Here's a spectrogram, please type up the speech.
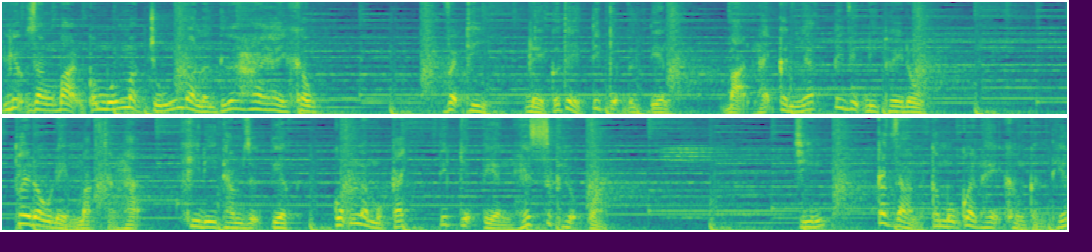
liệu rằng bạn có muốn mặc chúng vào lần thứ hai hay không. Vậy thì để có thể tiết kiệm được tiền, bạn hãy cân nhắc tới việc đi thuê đồ. Thuê đồ để mặc chẳng hạn khi đi tham dự tiệc cũng là một cách tiết kiệm tiền hết sức hiệu quả. 9. Cắt giảm các mối quan hệ không cần thiết.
